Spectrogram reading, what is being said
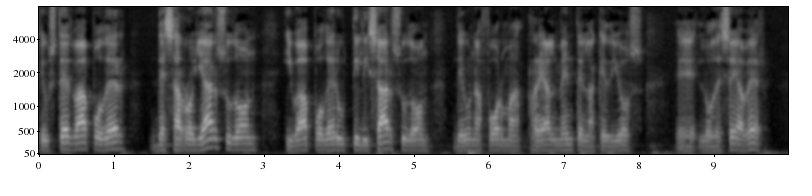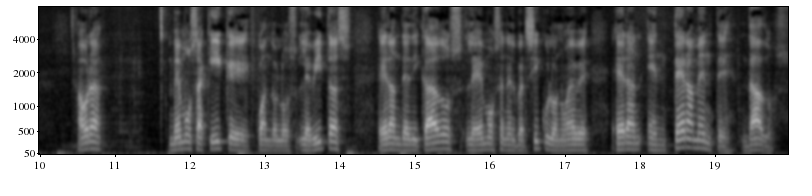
que usted va a poder desarrollar su don y va a poder utilizar su don de una forma realmente en la que Dios eh, lo desea ver. Ahora, vemos aquí que cuando los levitas eran dedicados, leemos en el versículo 9, eran enteramente dados.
